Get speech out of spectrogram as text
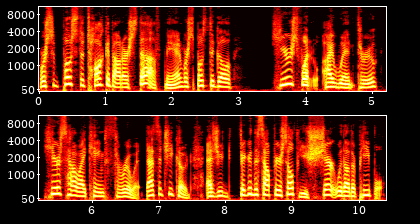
We're supposed to talk about our stuff, man. We're supposed to go, here's what I went through. Here's how I came through it. That's the cheat code. As you figure this out for yourself, you share it with other people.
